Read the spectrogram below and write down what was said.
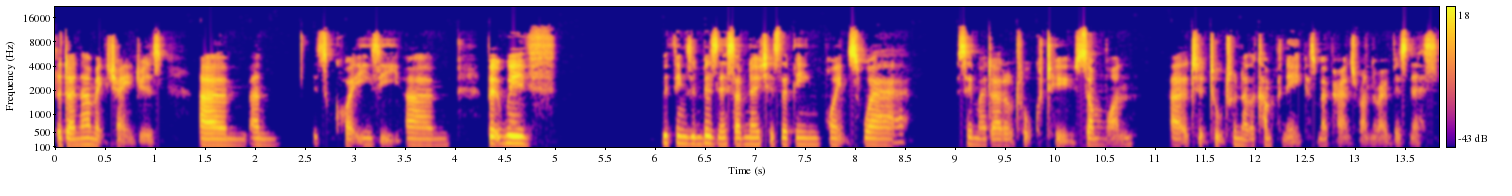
the dynamic changes, um, and it's quite easy. Um, but with with things in business, I've noticed there being points where, say, my dad will talk to someone uh, to talk to another company because my parents run their own business,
